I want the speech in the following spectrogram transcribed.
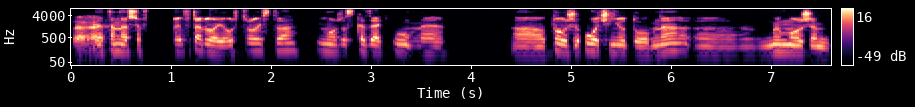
Так. Это наше второе устройство, можно сказать, умное. А, тоже очень удобно. А, мы можем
